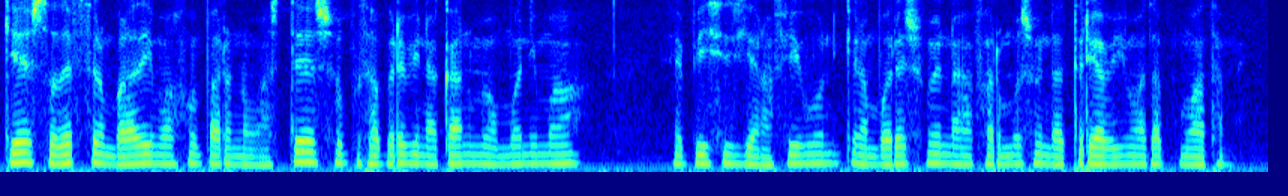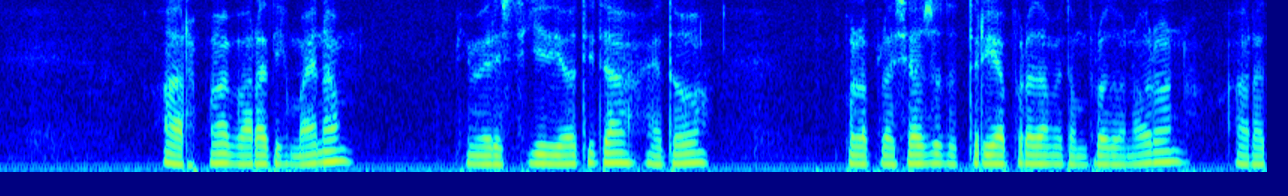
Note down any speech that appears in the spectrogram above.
Και στο δεύτερο παράδειγμα έχουμε παρανομαστές, όπου θα πρέπει να κάνουμε ομώνυμα επίσης για να φύγουν και να μπορέσουμε να εφαρμόσουμε τα τρία βήματα που μάθαμε. Άρα πάμε παράδειγμα 1 ημεριστική ιδιότητα εδώ. Πολλαπλασιάζω το 3 πρώτα με τον πρώτον όρο άρα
